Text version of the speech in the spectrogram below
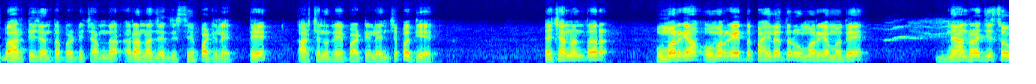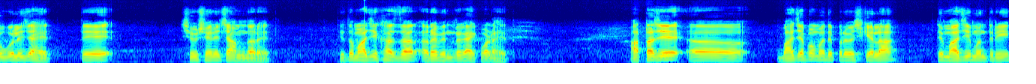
भारतीय जनता पार्टीचे आमदार राणा जगजितसिंह पाटील आहेत. ते अर्चनाताई पाटील यांचे पती आहेत. त्याच्यानंतर उमरग्या उमरगा इथं पाहिलं तर उमरग्यामध्ये ज्ञानराजी चौगुले जे आहेत ते शिवसेनेचे आमदार आहेत. तिथं माजी खासदार रवींद्र गायकवाड आहेत. आता जे भाजपमध्ये प्रवेश केला ते माजी मंत्री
